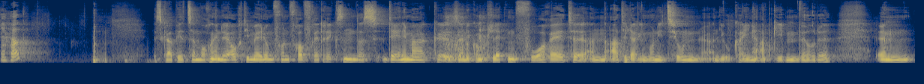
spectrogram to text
Herr Haug? Es gab jetzt am Wochenende auch die Meldung von Frau Fredriksen, dass Dänemark äh, seine kompletten Vorräte an Artilleriemunition an die Ukraine abgeben würde. Ähm,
